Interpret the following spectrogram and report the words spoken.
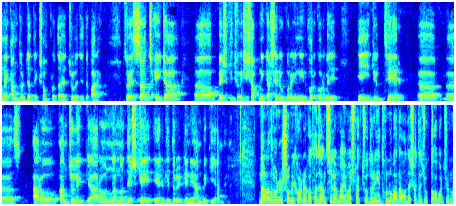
অনেক আন্তর্জাতিক সম্প্রদায় চলে যেতে পারে। সো এস সাচ এইটা বেশ কিছু হিসাব নিকাশের উপরেই নির্ভর করবে এই যুদ্ধের আরও আঞ্চলিক, আরও অন্যান্য দেশকে এর ভিতরে টেনে আনবে কি আনবে নানা ধরনের সমীকরণের কথা জানছিলাম নাইম আশফাক চৌধুরী। ধন্যবাদ আমাদের সাথে যুক্ত হবার জন্য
